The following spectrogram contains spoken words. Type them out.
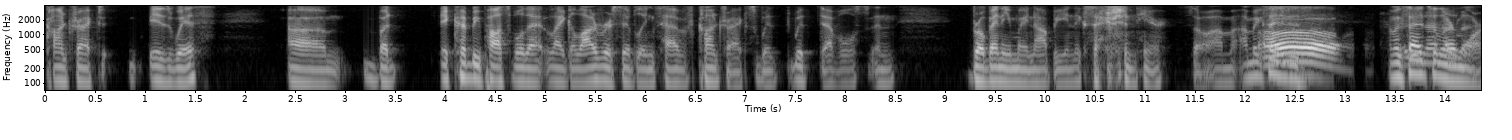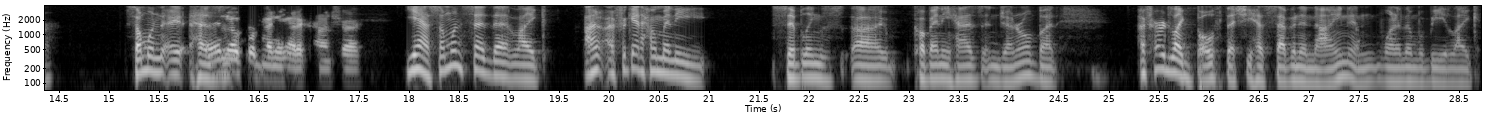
contract is with, um, but it could be possible that like a lot of her siblings have contracts with with devils, and Bro Benny might not be an exception here. So I'm I'm excited. to, Oh, I'm excited to learn more. Someone eh, I has didn't know had a contract. yeah, someone said that like I I forget how many siblings uh Kobeni has in general, but I've heard like both that she has seven and nine, and one of them would be like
